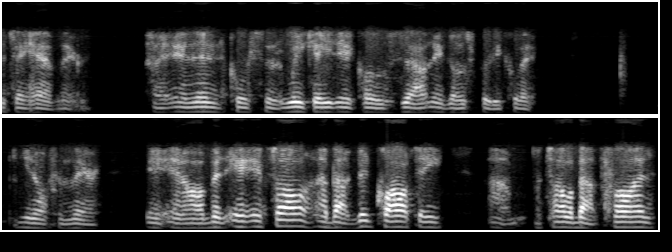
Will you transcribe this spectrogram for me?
that they have there, uh, and then of course the week eight it closes out and it goes pretty quick. You know from there and, all, but it, it's all about good quality. Um, it's all about fun,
